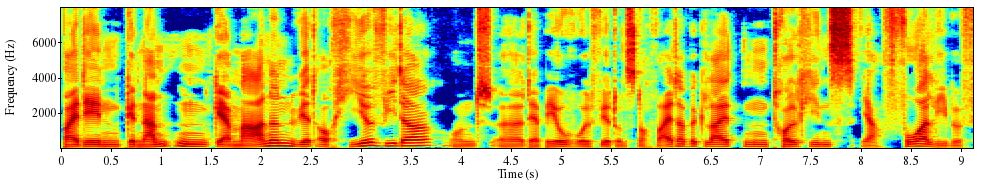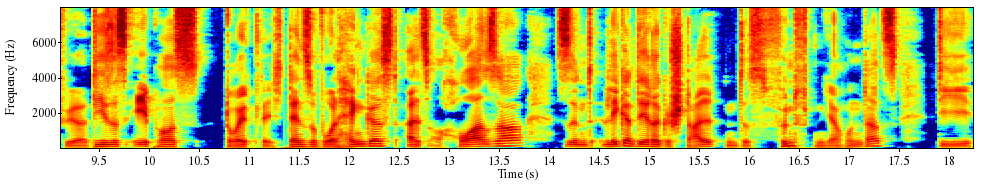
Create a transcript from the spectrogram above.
Bei den genannten Germanen wird auch hier wieder, und äh, der Beowulf wird uns noch weiter begleiten, Tolkiens ja, Vorliebe für dieses Epos deutlich. Denn sowohl Hengest als auch Horsa sind legendäre Gestalten des fünften Jahrhunderts, die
